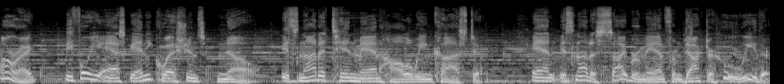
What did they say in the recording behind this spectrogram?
Alright, before you ask any questions, no, it's not a Tin Man Halloween costume. And it's not a Cyberman from Doctor Who either.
